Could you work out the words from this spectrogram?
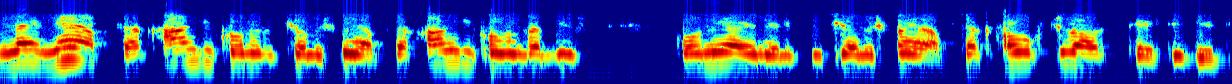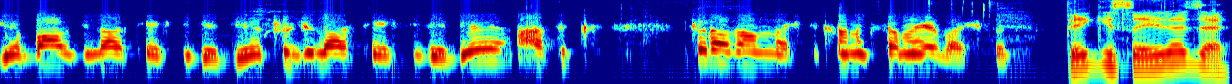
Ne, ne yapsak, hangi konuda çalışma yapsak, hangi konuda bir konuya yönelik bir çalışma yapsak tavukçular tehdit ediyor, balcılar tehdit ediyor, sucular tehdit ediyor. Artık sıradanlaştık, kanıksamaya başladık. Peki Sayın Özer,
